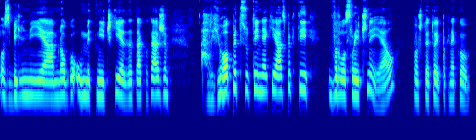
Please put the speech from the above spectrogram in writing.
ozbiljnija, mnogo umetničkija, da tako kažem, ali opet su ti neki aspekti vrlo slični, jel? Pošto je to ipak neko,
